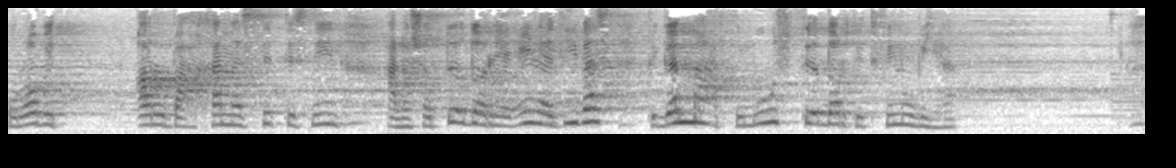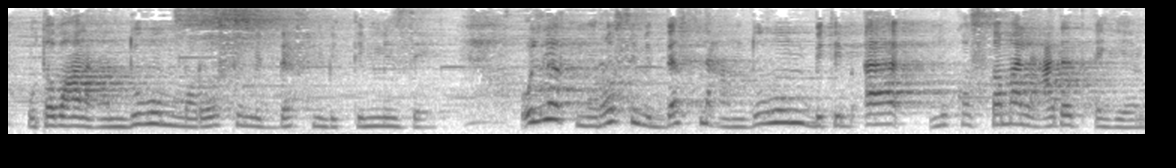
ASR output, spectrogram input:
قرابة أربع خمس ست سنين علشان تقدر العيلة دي بس تجمع فلوس تقدر تدفنوا بيها. وطبعا عندهم مراسم الدفن بتتم إزاي؟ أقول لك مراسم الدفن عندهم بتبقى مقسمة لعدد أيام.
